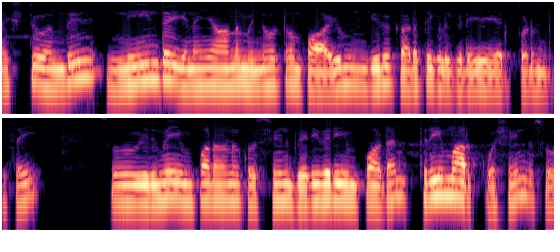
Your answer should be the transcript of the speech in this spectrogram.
நெக்ஸ்ட்டு வந்து நீண்ட இணையான மின்னோட்டம் பாயும் இரு கடத்திகளுக்கு இடையே ஏற்படும் விசை. ஸோ இதுவுமே இம்பார்ட்டண்டான question very very important three mark question so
